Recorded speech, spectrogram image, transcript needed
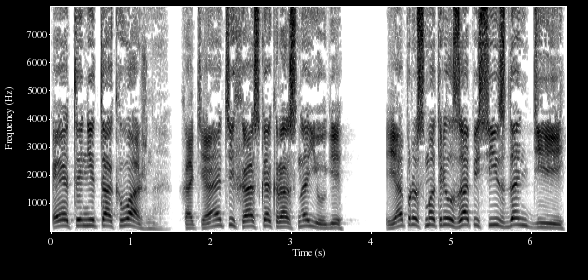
Это не так важно, хотя Техас как раз на юге. Я просмотрел записи из Данди,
